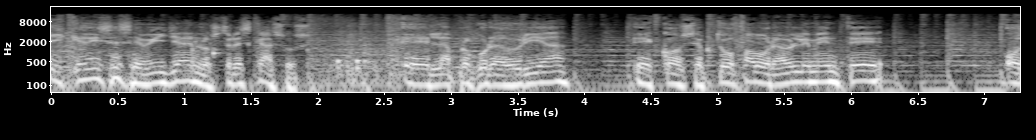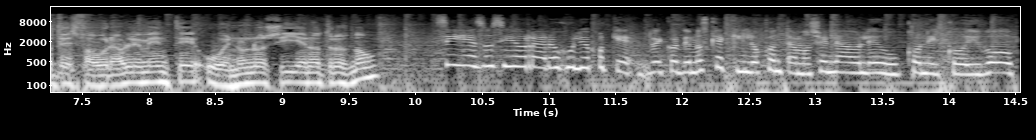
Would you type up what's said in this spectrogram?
¿Y qué dice Sevilla en los tres casos? Eh, la Procuraduría eh, conceptuó favorablemente o desfavorablemente, o en unos sí y en otros no. Sí, eso ha sido raro, Julio, porque recordemos que aquí lo contamos en la W con el código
